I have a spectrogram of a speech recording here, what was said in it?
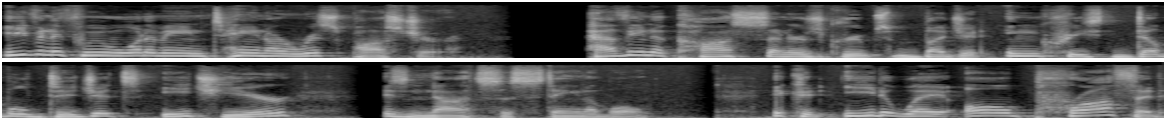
even if we want to maintain our risk posture. Having a cost centers group's budget increase double digits each year is not sustainable. It could eat away all profit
